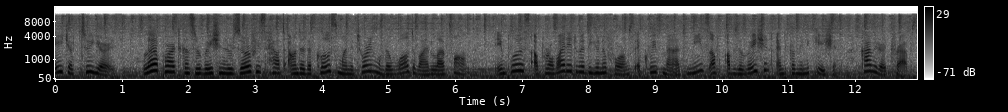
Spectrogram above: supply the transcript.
age of two years. Leopard Conservation Reserve is held under the close monitoring of the World Wildlife Fund. Employees are provided with uniforms, equipment, means of observation and communication, camera traps.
